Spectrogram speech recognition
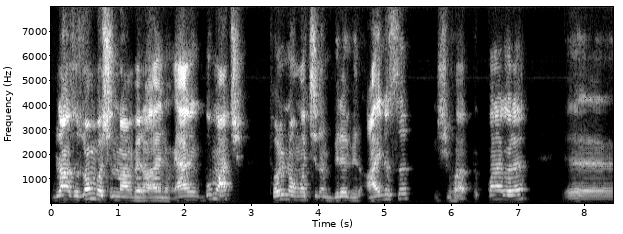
Milan sezon başından beri aynı. Yani bu maç Torino maçının birebir aynısı. Hiçbir fark yok bana göre. Ee,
